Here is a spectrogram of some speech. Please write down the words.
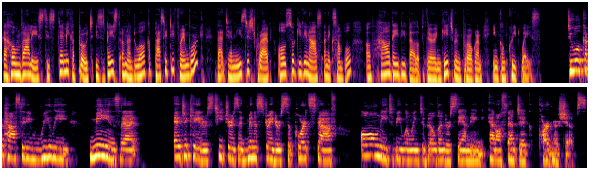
Cajon Valley's systemic approach is based on a dual capacity framework that Janice described, also giving us an example of how they develop their engagement program in concrete ways. Dual capacity really means that educators, teachers, administrators, support staff all need to be willing to build understanding and authentic partnerships.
